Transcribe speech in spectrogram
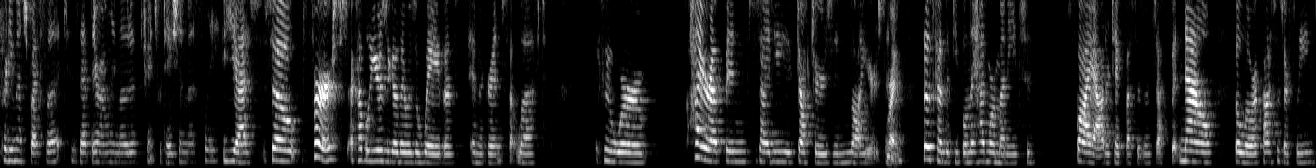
Pretty much by foot. Is that their only mode of transportation mostly? Yes. So first, a couple years ago, there was a wave of immigrants that left, who were higher up in society, doctors and lawyers and Right. those kinds of people, and they had more money to fly out or take buses and stuff. But now the lower classes are fleeing,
